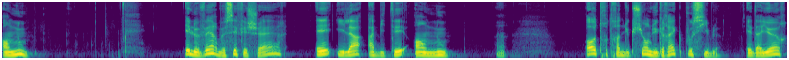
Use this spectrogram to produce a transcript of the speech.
en nous. Et le Verbe s'est fait chair et il a habité en nous. Autre traduction du grec possible, et d'ailleurs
